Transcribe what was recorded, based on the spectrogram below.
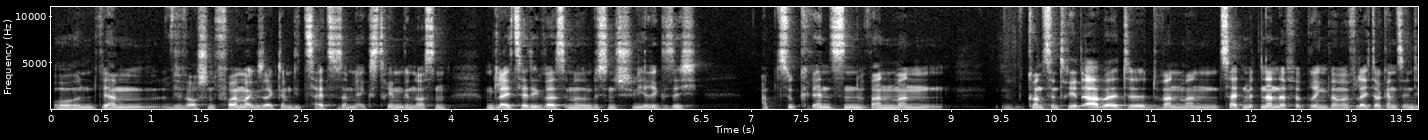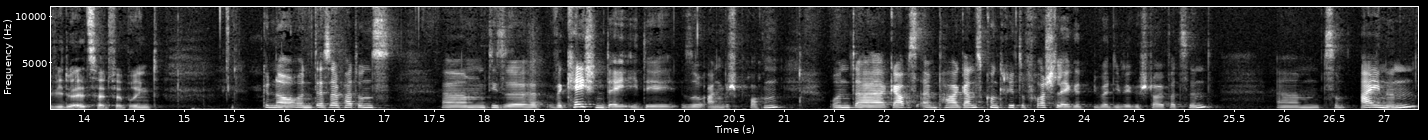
Und wir haben, wie wir auch schon vorher mal gesagt haben, die Zeit zusammen extrem genossen. Und gleichzeitig war es immer so ein bisschen schwierig, sich abzugrenzen, wann man konzentriert arbeitet, wann man Zeit miteinander verbringt, wann man vielleicht auch ganz individuell Zeit verbringt. Genau, und deshalb hat uns ähm, diese Vacation Day-Idee so angesprochen. Und da gab es ein paar ganz konkrete Vorschläge, über die wir gestolpert sind. Ähm, zum einen,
